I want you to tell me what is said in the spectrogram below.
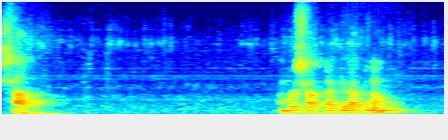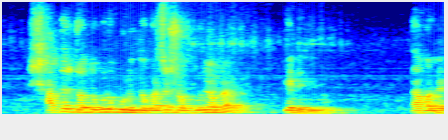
সাত আমরা সাতটাকে রাখলাম। সাতের যতগুলো গুণিতক আছে, সবগুলো আমরা কেটে দিব তাহলে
